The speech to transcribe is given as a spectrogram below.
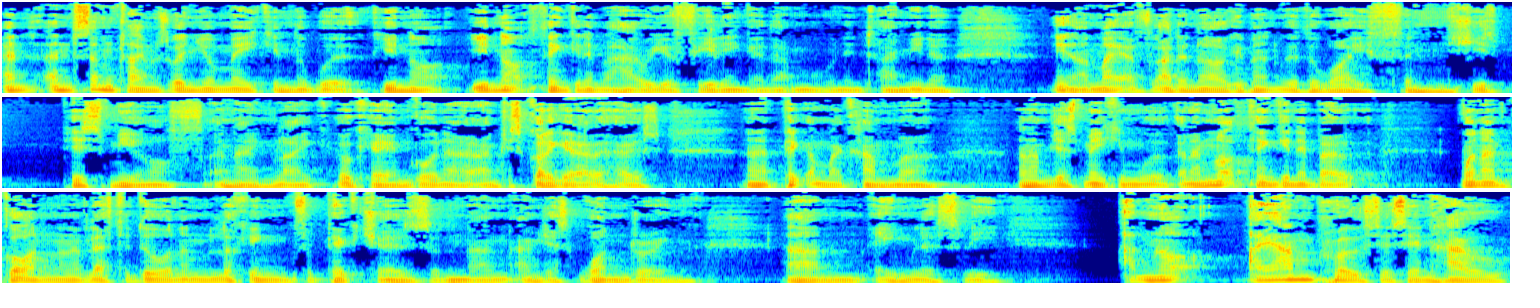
and and sometimes when you're making the work, you're not you're not thinking about how you're feeling at that moment in time. You know, you know, I might have had an argument with the wife, and she's pissed me off, and I'm like, okay, I'm going out. I'm just got to get out of the house, and I pick up my camera, and I'm just making work, and I'm not thinking about when I've gone and I've left the door, and I'm looking for pictures, and I'm, I'm just wandering um, aimlessly. I'm not. I am processing how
